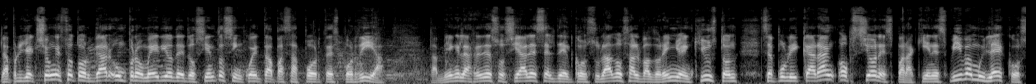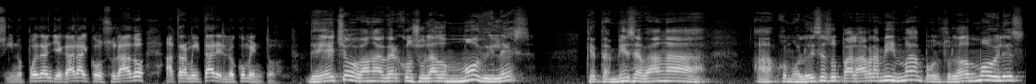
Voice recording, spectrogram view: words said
La proyección es otorgar un promedio de 250 pasaportes por día. También en las redes sociales, el del consulado salvadoreño en Houston, se publicarán opciones para quienes vivan muy lejos y no puedan llegar al consulado a tramitar el documento. De hecho, van a haber consulados móviles que también se van a, como lo dice su palabra misma, consulados móviles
